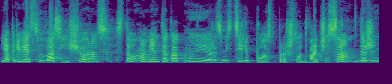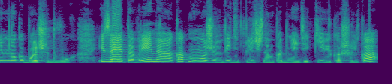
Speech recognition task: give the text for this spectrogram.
я приветствую вас еще раз. С того момента, как мы разместили пост, прошло 2 часа, даже немного больше двух. И за это время, как мы можем видеть в личном кабинете Kiwi кошелька,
